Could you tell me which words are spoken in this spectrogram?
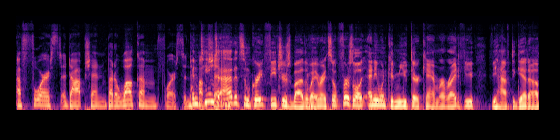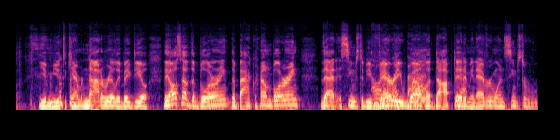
a forced adoption, but a welcome forced adoption. And Teams added some great features, by the way, right? So first of all, anyone can mute their camera, right? If you if you have to get up, you mute the camera. Not a really big deal. They also have the blurring, the background blurring, that it seems to be Oh, very like well that. adopted. I mean, everyone seems to.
